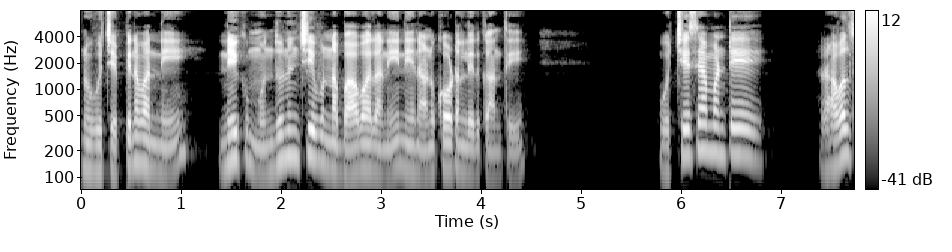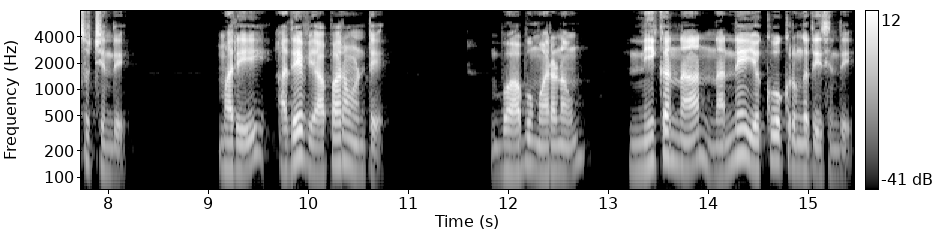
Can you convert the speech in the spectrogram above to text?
నువ్వు చెప్పినవన్నీ నీకు ముందు నుంచి ఉన్న భావాలని నేను అనుకోవడం లేదు కాంతి. వచ్చేశామంటే రావాల్సి వచ్చింది. మరి అదే వ్యాపారం అంటే. బాబు మరణం నీకన్నా నన్నే ఎక్కువ కృంగతీసింది.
